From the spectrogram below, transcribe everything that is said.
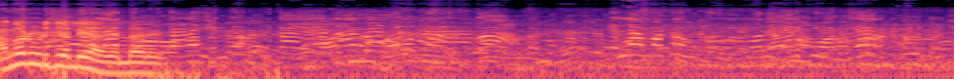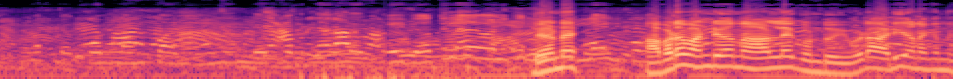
അങ്ങോട്ട് പിടിച്ച് തെള്ളിയാ മതി വേണ്ടേ അവിടെ വണ്ടി വന്ന ആളിനെ കൊണ്ടുപോയി. ഇവിടെ അടി അണക്കുന്ന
